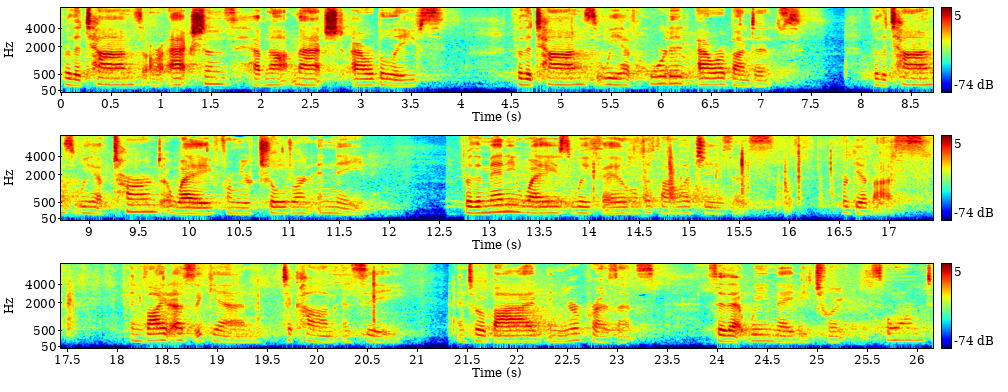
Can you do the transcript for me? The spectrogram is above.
for the times our actions have not matched our beliefs, for the times we have hoarded our abundance, for the times we have turned away from your children in need, for the many ways we fail to follow Jesus. Forgive us. Invite us again to come and see and to abide in your presence so that we may be transformed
